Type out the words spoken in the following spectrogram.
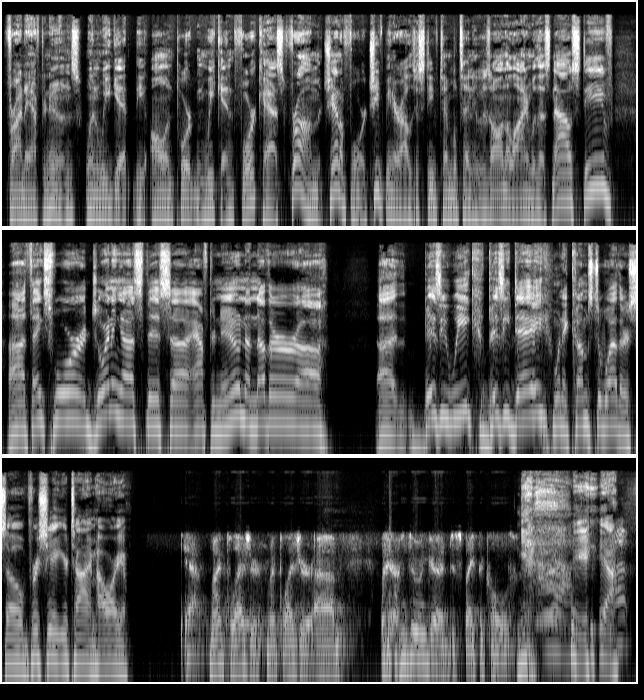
Friday afternoons when we get the all important weekend forecast from Channel 4 Chief Meteorologist Steve Templeton, who is on the line with us now. Steve, uh, thanks for joining us this uh, afternoon. Another uh, uh, busy week, busy day when it comes to weather. So appreciate your time. How are you? Yeah, my pleasure. My pleasure. Um, I'm doing good despite the cold. Yeah. yeah.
